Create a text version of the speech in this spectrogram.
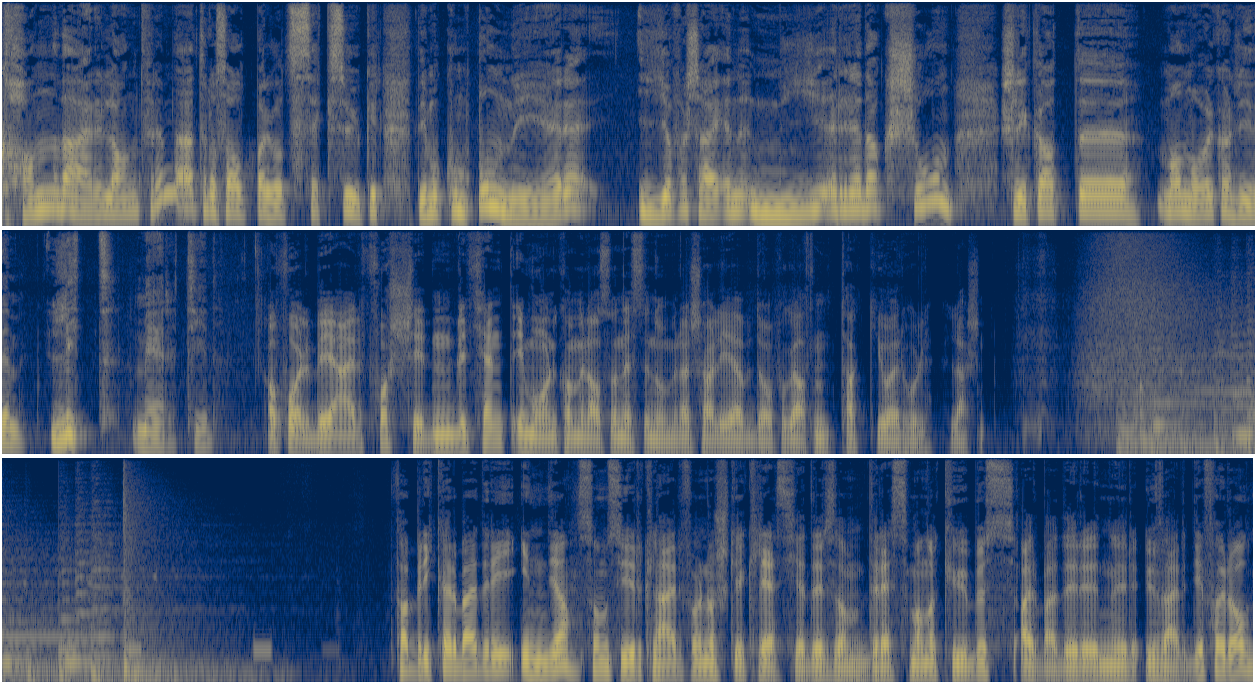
kan være langt frem. Det er tross alt bare gått seks uker. De må komponere i og for seg en ny redaksjon, slik at uh, man må vel kanskje gi dem litt mer tid. Og Foreløpig er forsiden blitt kjent. I morgen kommer altså neste nummer av Charlie Hebdo på gaten. Takk, Joar Hoel Larsen. Fabrikkarbeidere i India som syr klær for norske kleskjeder som Dressmann og Cubus, arbeider under uverdige forhold.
